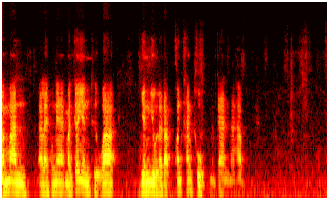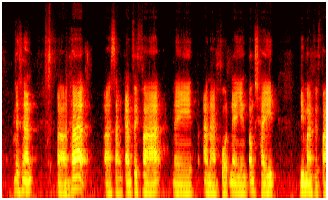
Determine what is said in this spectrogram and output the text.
น้ำมันอะไรพวกนี้มันก็ยังถือว่า ยังอยู่ระดับค่อนข้างถูกเหมือนกันนะครับเพราะฉะนั้นถ้าเอ่อสายการไฟฟ้าในอนาคตเนี่ยยังต้องใช้ดีมานไฟฟ้า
